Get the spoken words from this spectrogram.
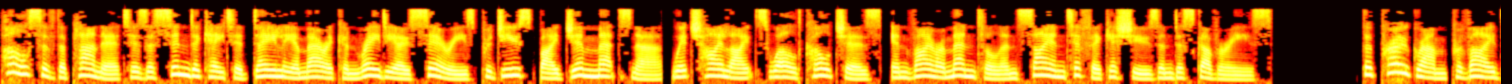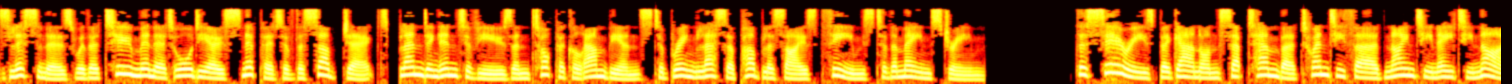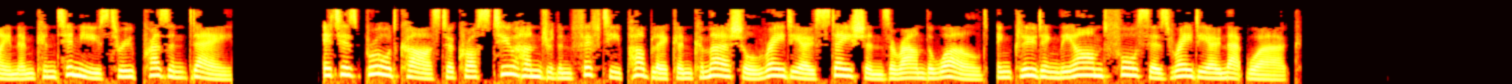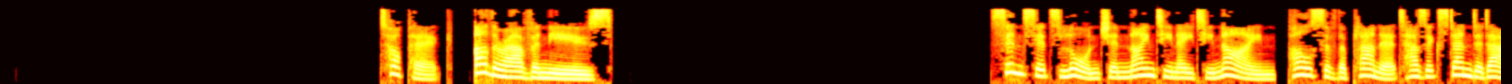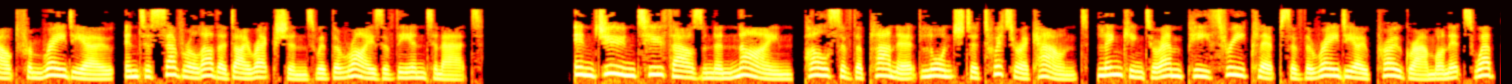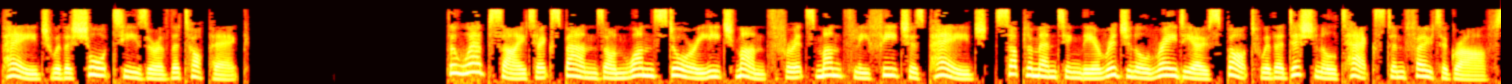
Pulse of the Planet is a syndicated daily American radio series produced by Jim Metzner, which highlights world cultures, environmental and scientific issues and discoveries. The program provides listeners with a two-minute audio snippet of the subject, blending interviews and topical ambience to bring lesser publicized themes to the mainstream. The series began on September 23, 1989 and continues through present day. It is broadcast across 250 public and commercial radio stations around the world, including the Armed Forces Radio Network. Other avenues Since its launch in 1989, Pulse of the Planet has extended out from radio, into several other directions with the rise of the Internet. In June 2009, Pulse of the Planet launched a Twitter account, linking to MP3 clips of the radio program on its web page with a short teaser of the topic. The website expands on one story each month for its monthly features page, supplementing the original radio spot with additional text and photographs.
